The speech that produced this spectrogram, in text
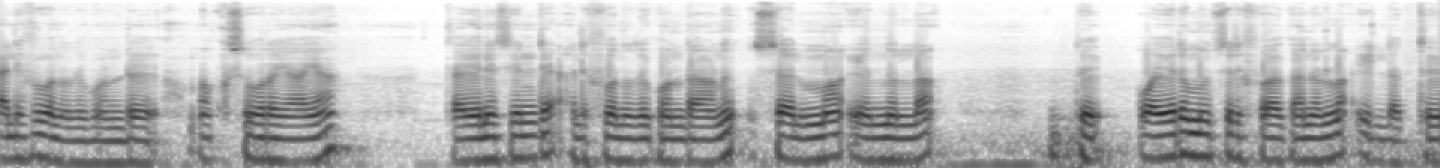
അലിഫ് വന്നതുകൊണ്ട് മക്സൂറയായ തയനിസിന്റെ അലിഫ് വന്നതുകൊണ്ടാണ് സൽമ എന്നുള്ള ഇത് വയറ് മുൻസരിഫാകാനുള്ള ഇല്ലത്ത്.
